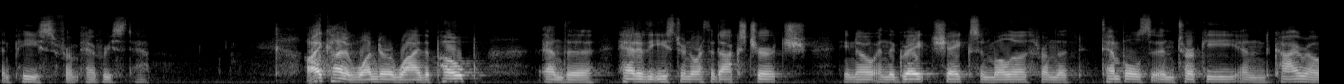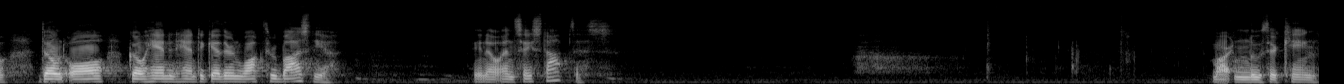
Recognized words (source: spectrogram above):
and peace from every step. I kind of wonder why the Pope and the head of the Eastern Orthodox Church, you know, and the great sheikhs and mullahs from the temples in Turkey and Cairo don't all go hand in hand together and walk through Bosnia, you know, and say, stop this. Martin Luther King.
